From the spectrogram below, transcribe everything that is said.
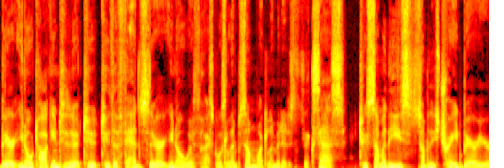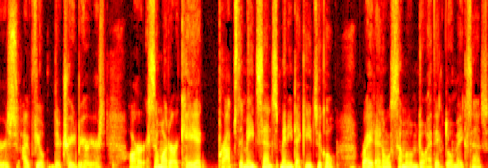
They're, you know, talking to the to, to the feds, they're, you know, with I suppose lim- somewhat limited success to some of these some of these trade barriers, I feel their trade barriers are somewhat archaic. Perhaps they made sense many decades ago, right? I know some of them don't. I think don't make sense.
